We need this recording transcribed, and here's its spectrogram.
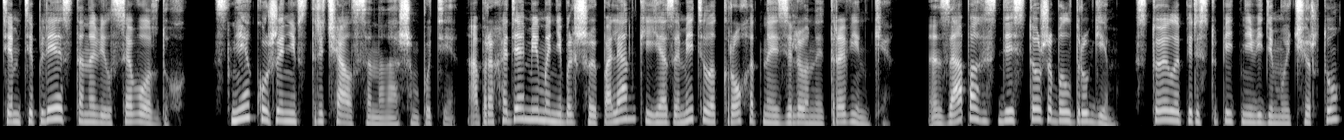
тем теплее становился воздух. Снег уже не встречался на нашем пути, а проходя мимо небольшой полянки, я заметила крохотные зеленые травинки, Запах здесь тоже был другим. Стоило переступить невидимую черту,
